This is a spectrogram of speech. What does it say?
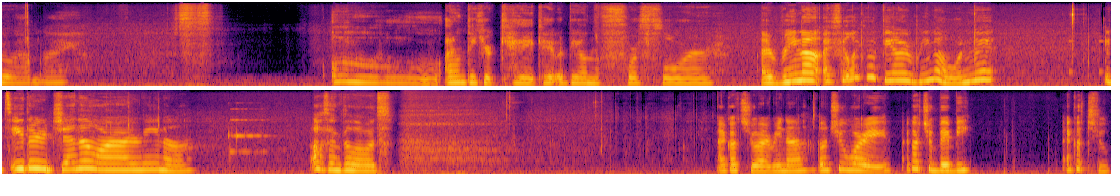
Who am I? Oh, I don't think you're Kate. Kate would be on the fourth floor. Irina, I feel like it would be Irina, wouldn't it? It's either Jenna or Irina. Oh, thank the Lord. I got you, Irina. Don't you worry. I got you, baby. I got you.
